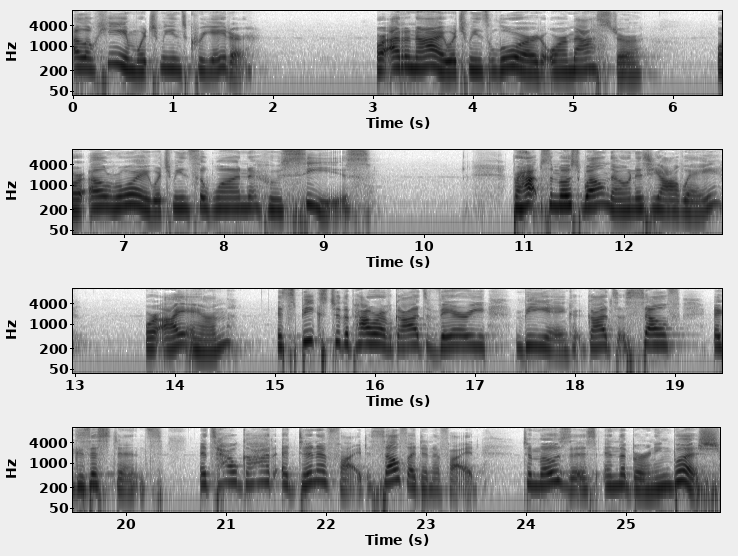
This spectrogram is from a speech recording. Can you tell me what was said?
Elohim, which means creator, or Adonai, which means Lord or Master, or El Roi, which means the one who sees. Perhaps the most well known is Yahweh, or I am. It speaks to the power of God's very being, God's self existence. It's how God identified, self identified to Moses in the burning bush.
